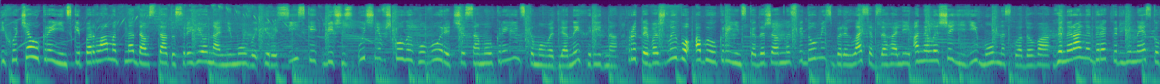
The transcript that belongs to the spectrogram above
І хоча український парламент надав статус регіональній мови і російській, більшість учнів школи говорять, що саме українська мова для них рідна. Проте важливо, аби українська державна свідомість збереглася взагалі, а не лише її мовна складова. Генеральний директор ЮНЕСКО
